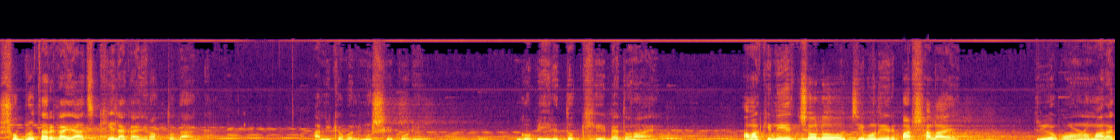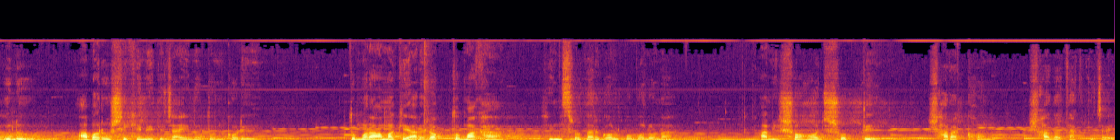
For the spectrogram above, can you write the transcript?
শুভ্রতার গায়ে আজ কি লাগায় রক্ত দাগ আমি কেবল মুশড়ে পড়ি গভীর দুঃখে বেদনায়। আমাকে নিয়ে চলো জীবনের পাঠশালায় প্রিয় বর্ণমালাগুলো আবারও শিখে নিতে চাই নতুন করে। তোমরা আমাকে আর রক্ত মাখা হিংস্রতার গল্প বলো না। আমি সহজ সত্যে সারাক্ষণ সাদা থাকতে চাই।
